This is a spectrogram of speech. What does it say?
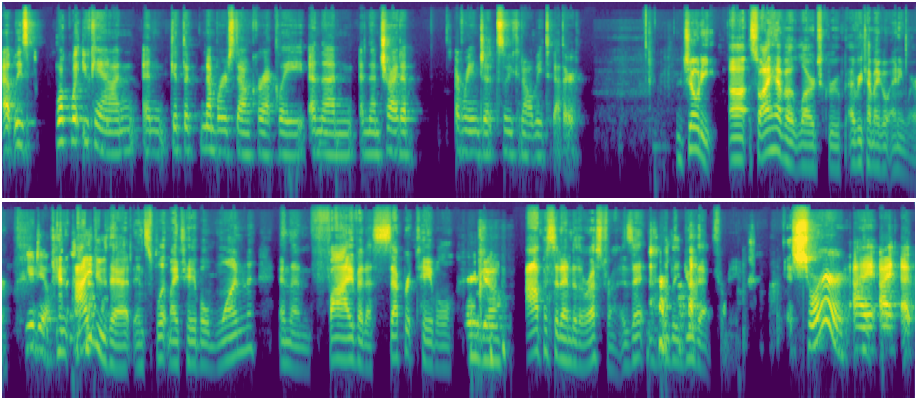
at least book what you can and get the numbers down correctly and then and then try to arrange it so you can all be together Jody, uh, so I have a large group every time I go anywhere. you do Can I do that and split my table one and then five at a separate table There you go. opposite end of the restaurant? Is that will they do that for me? sure I, I i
